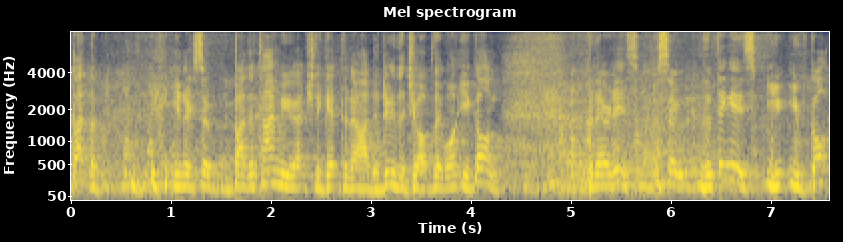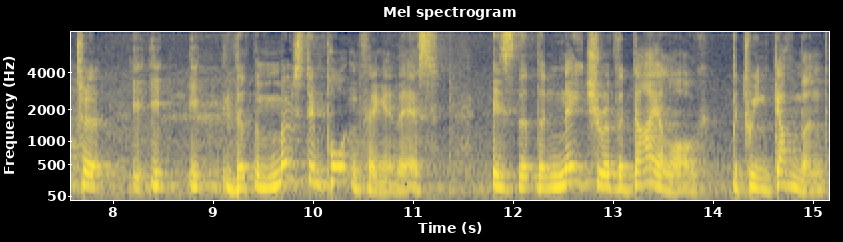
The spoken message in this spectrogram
but the, you know, so by the time you actually get to know how to do the job, they want you gone. But there it is. So the thing is, you, you've got to, the, the most important thing in this is that the nature of the dialogue between government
